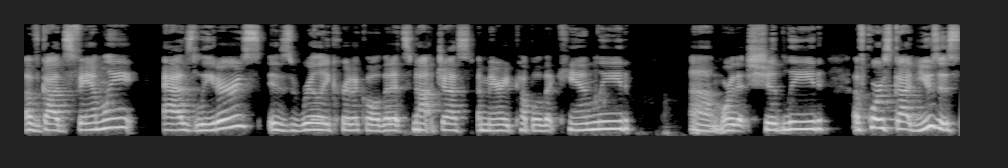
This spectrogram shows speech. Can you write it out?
of God's family as leaders is really critical. That it's not just a married couple that can lead um, or that should lead. Of course, God uses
